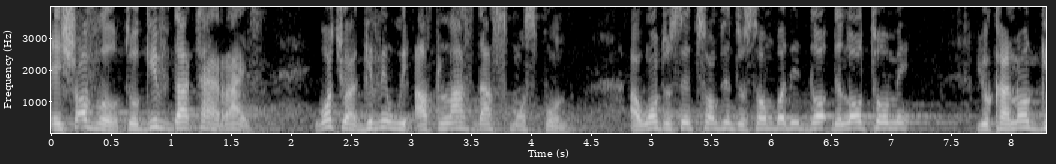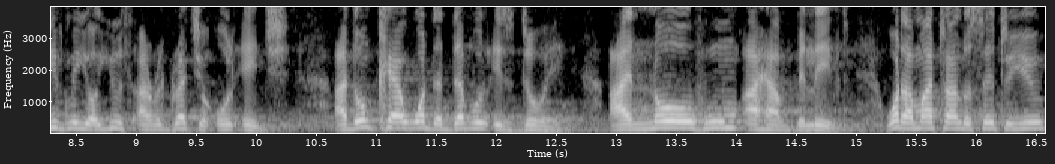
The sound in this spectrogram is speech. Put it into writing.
a shovel to give that child rice, what you are giving will outlast that small spoon. I want to say something to somebody. The Lord told me, You cannot give me your youth and regret your old age. I don't care what the devil is doing. I know whom I have believed. What am I trying to say to you?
